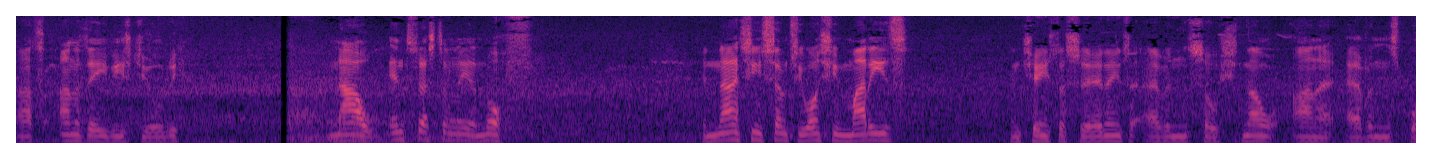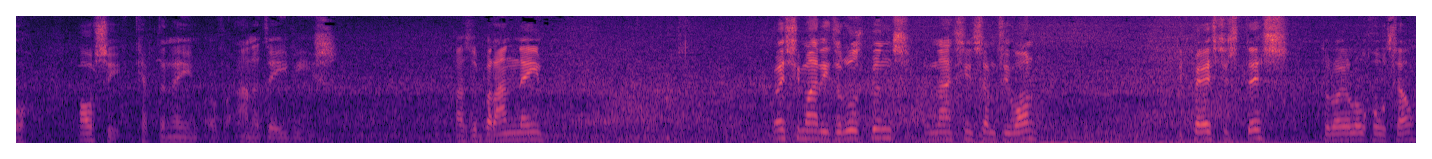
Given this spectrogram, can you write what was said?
at Anna Davies Jewellery. Now, interestingly enough, in 1971 she marries and changed her surname to Evans, so she's now Anna Evans, but obviously kept the name of Anna Davies as a brand name. When she married her husband in 1971, she purchased this, the Royal Oak Hotel.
